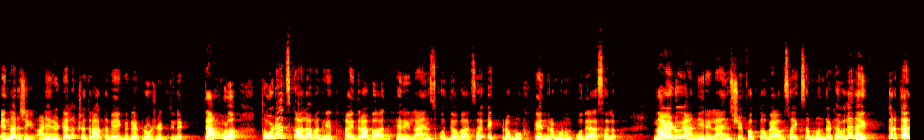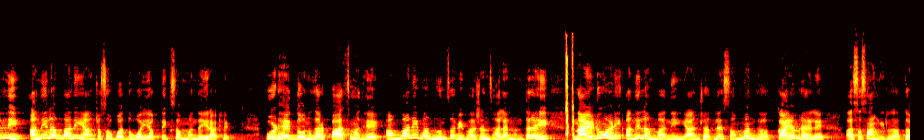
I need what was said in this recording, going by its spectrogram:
एनर्जी आणि रिटेल क्षेत्रात वेगवेगळे प्रोजेक्ट दिले. त्यामुळं थोड्याच कालावधीत हैदराबाद हे रिलायन्स उद्योगाचं एक प्रमुख केंद्र म्हणून उदयास आलं. नायडू यांनी रिलायन्सचे फक्त व्यावसायिक संबंध ठेवले नाहीत तर त्यांनी अनिल अंबानी यांच्यासोबत वैयक्तिक संबंधही राखले. पुढे दोन हजार पाचमध्ये अंबानी बंधूंचं विभाजन झाल्यानंतरही नायडू आणि अनिल अंबानी यांच्यातले संबंध कायम राहिले असं सांगितलं जातं.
